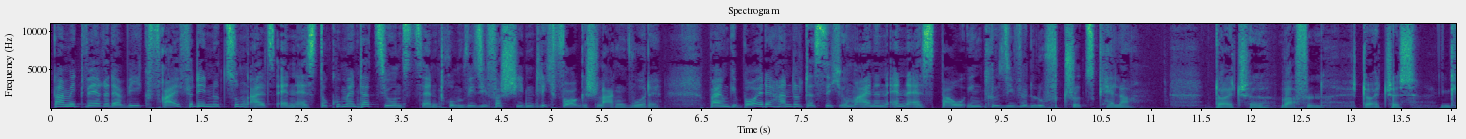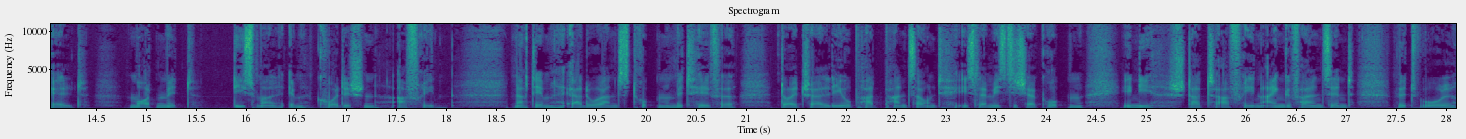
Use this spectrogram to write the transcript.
Damit wäre der Weg frei für die Nutzung als NS-Dokumentationszentrum, wie sie verschiedentlich vorgeschlagen wurde. Beim Gebäude handelt es sich um einen NS-Bau inklusive Luftschutzkeller. Deutsche Waffen, deutsches Geld, Morden mit diesmal im kurdischen Afrin. Nachdem Erdogans Truppen mithilfe deutscher Leopardpanzer und islamistischer Gruppen in die Stadt Afrin eingefallen sind, wird wohl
